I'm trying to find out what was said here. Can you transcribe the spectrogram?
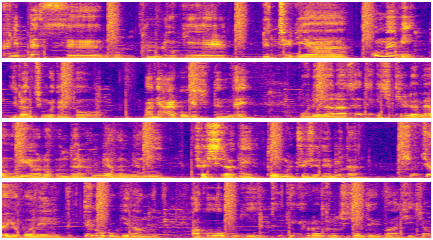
큰입배스, 뭐 블루길, 뉴트리아, 꽃매미 이런 친구들도 많이 알고 계실 텐데 우리나라 생태계 지키려면 우리 여러분들 한 명한 명이 절실하게 도움을 주셔야 됩니다. 심지어 이번에 늑대거북이랑 악어거북이 생태계구란 종 지정된 거 아시죠?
